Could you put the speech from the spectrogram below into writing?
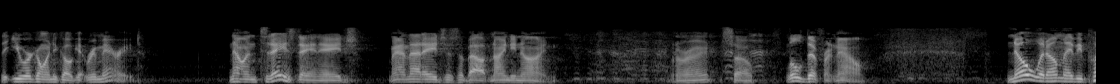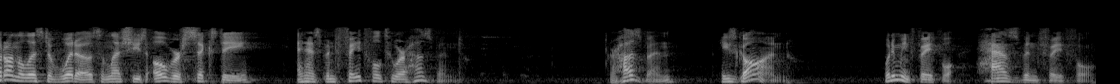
that you were going to go get remarried. Now, in today's day and age, man, that age is about 99. All right? So, a little different now. No widow may be put on the list of widows unless she's over 60 and has been faithful to her husband. Her husband, he's gone. What do you mean faithful? Has been faithful.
